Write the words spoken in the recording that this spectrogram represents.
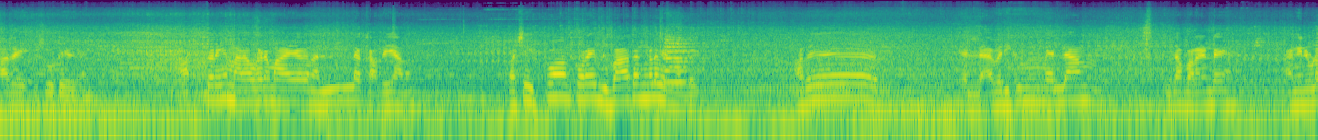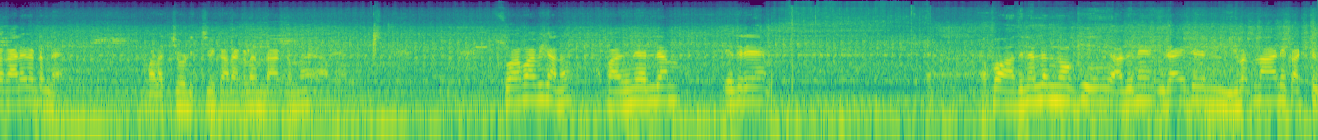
അതെ ഷൂട്ട് ചെയ്തിട്ടുണ്ട് അത്രയും മനോഹരമായ നല്ല കഥയാണ്. പക്ഷേ ഇപ്പോൾ കുറേ വിവാദങ്ങൾ വരുന്നുണ്ട്. അത് എല്ലാവർക്കും എല്ലാം എന്താ പറയണ്ടേ? അങ്ങനെയുള്ള കാലഘട്ടമല്ലേ? വളച്ചൊടിച്ച് കഥകൾ ഉണ്ടാക്കുന്ന. സ്വാഭാവികമാണ്. അപ്പോൾ അതിനെല്ലാം എതിരെ അപ്പോൾ അതിനെല്ലാം നോക്കി അതിന് ഇതായിട്ട് ഇരുപത്തിനാല് കട്ട്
